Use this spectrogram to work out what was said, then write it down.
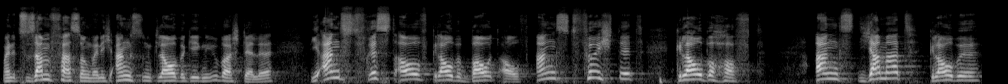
Meine Zusammenfassung, wenn ich Angst und Glaube gegenüberstelle, die Angst frisst auf, Glaube baut auf. Angst fürchtet, Glaube hofft. Angst jammert, Glaube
